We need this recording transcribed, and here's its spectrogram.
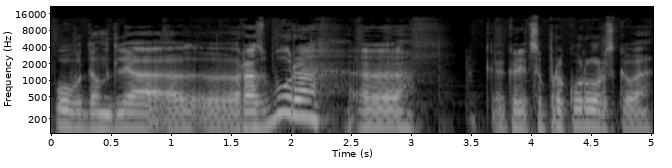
поводом для разбора, как говорится, прокурорского.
